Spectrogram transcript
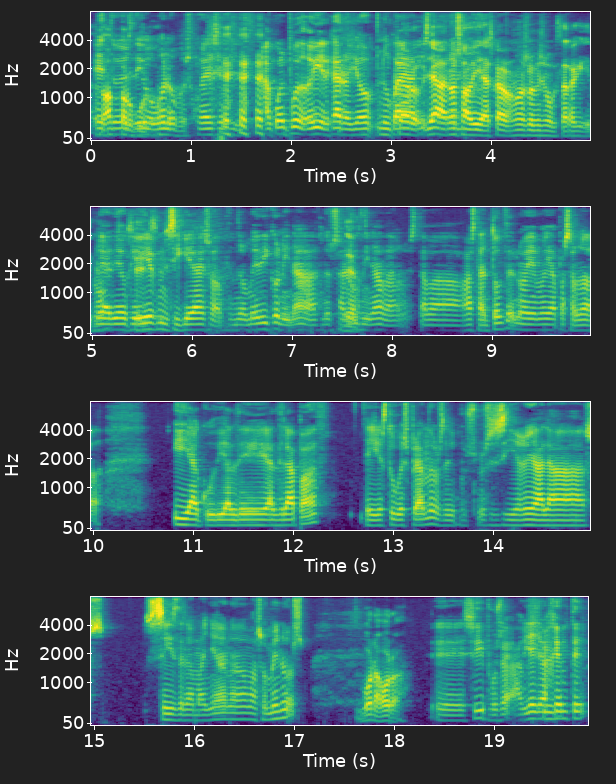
Entonces por digo, culo. bueno, pues ¿cuál es el- ¿a cuál puedo ir? Claro, yo nunca había Claro, visto ya, no sabías, claro, no es lo mismo que estar aquí, no había tenido que Sí, ir sí. ni siquiera eso, al centro médico ni nada, centro de salud Ya. ni nada. Estaba, hasta entonces no había, me había pasado nada. Y acudí al de, al de La Paz y ahí estuve esperando desde, pues no sé si llegué a las 6 de la mañana más o menos. Buena hora. Eh, sí, pues había ya gente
